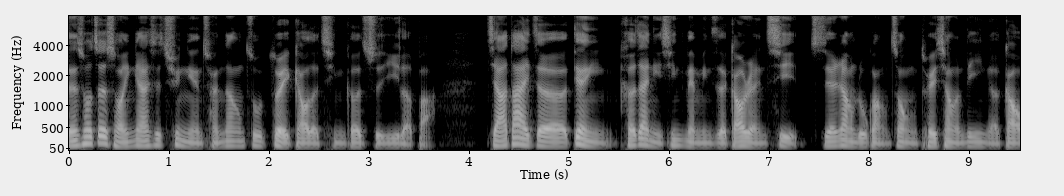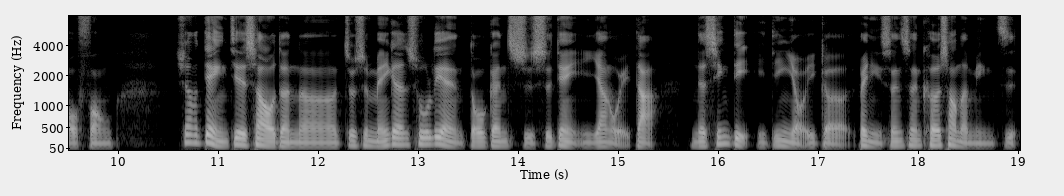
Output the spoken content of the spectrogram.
能说这首应该是去年传唱度最高的情歌之一了吧。夹带着电影《刻在你心底的名字》的高人气，直接让卢广仲推向了另一个高峰。就像电影介绍的呢，就是每一个人初恋都跟史诗电影一样伟大，你的心底一定有一个被你深深刻上的名字。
